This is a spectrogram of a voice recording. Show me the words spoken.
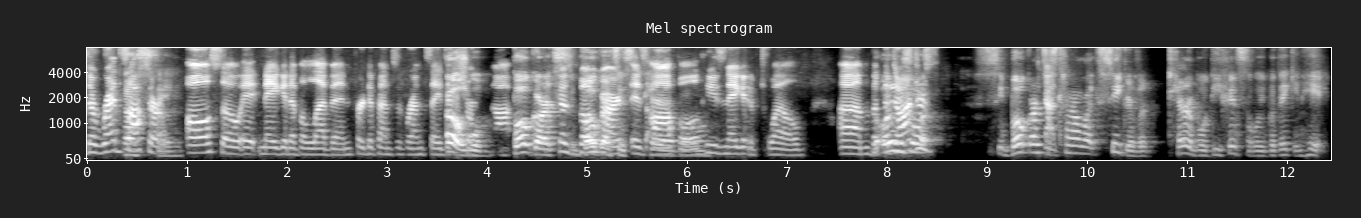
the Red Sox are Disgusting. also at negative eleven for defensive run saves. at oh well, shortstop, Bogaerts because Bogaerts, is, terrible. awful. He's negative twelve. Um, but the, only reason why- Dodgers see Bogaerts Yeah. is kind of like Seager. They're terrible defensively, but they can hit.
